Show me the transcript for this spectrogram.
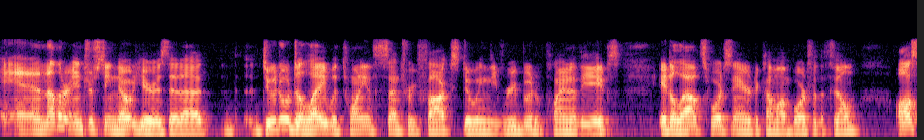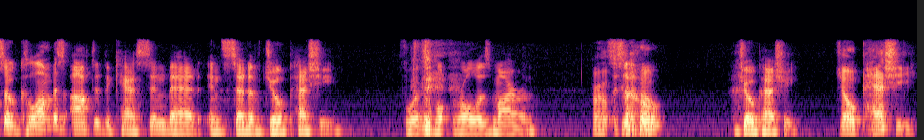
And another interesting note here is that uh, due to a delay with 20th Century Fox doing the reboot of Planet of the Apes, it allowed Schwarzenegger to come on board for the film. Also, Columbus opted to cast Sinbad instead of Joe Pesci for the role as Myron. For, So, who? Joe Pesci. Joe Pesci.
